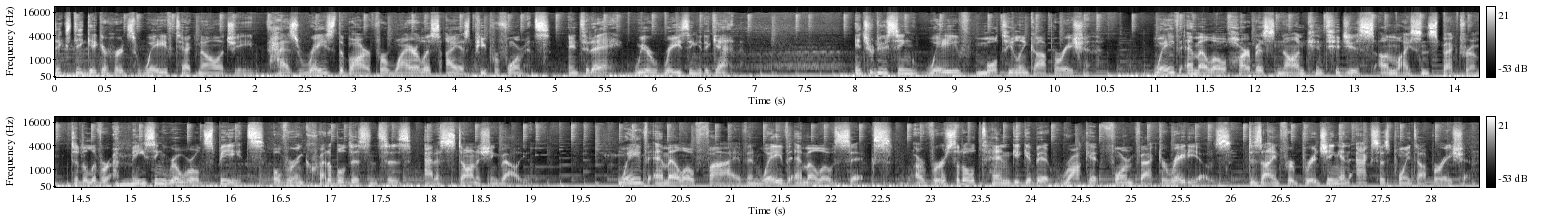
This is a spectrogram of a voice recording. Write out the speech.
60 gigahertz wave technology has raised the bar for wireless ISP performance, and today we are raising it again. Introducing Wave Multilink Operation. Wave MLO harvests non-contiguous unlicensed spectrum to deliver amazing real-world speeds over incredible distances at astonishing value. Wave MLO5 and Wave MLO6 are versatile 10 gigabit rocket form factor radios designed for bridging and access point operation.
